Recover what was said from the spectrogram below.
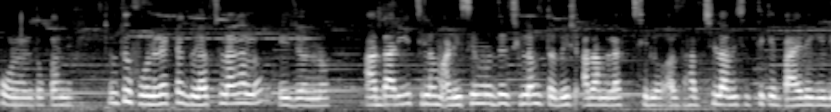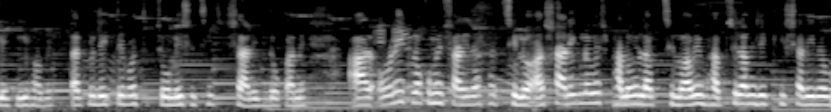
ফোনের দোকানে। কিন্তু ফোনের একটা গ্লাভস লাগালো, এই জন্য। আর দাঁড়িয়েছিলাম, আর এসির মধ্যে ছিলাম তো বেশ আরাম লাগছিল। আর ভাবছিলাম এসির থেকে বাইরে গেলে কি হবে? তারপর দেখতে পাচ্ছি চলে এসেছি শাড়ির দোকানে। আর অনেক রকমের শাড়ি দেখাচ্ছিল, আর শাড়িগুলো বেশ ভালোই লাগছিল। আমি ভাবছিলাম যে কী শাড়ি নেব,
